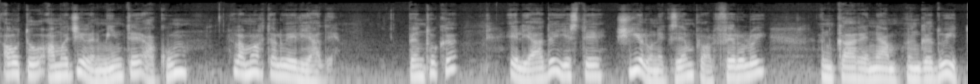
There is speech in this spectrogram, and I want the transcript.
autoamăgiri în minte acum la moartea lui Eliade, pentru că Eliade este și el un exemplu al felului în care ne-am îngăduit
